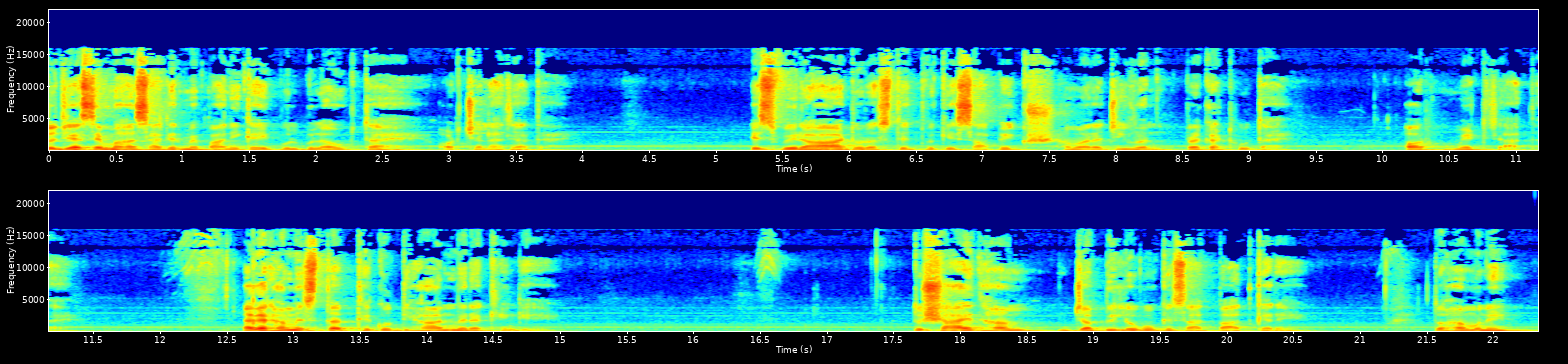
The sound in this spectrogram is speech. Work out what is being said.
तो जैसे महासागर में पानी का एक बुलबुला उठता है और चला जाता है, इस विराट और अस्तित्व के सापेक्ष हमारा जीवन प्रकट होता है और मिट जाता है। अगर हम इस तथ्य को ध्यान में रखेंगे तो शायद हम जब भी लोगों के साथ बात करें तो हम उन्हें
